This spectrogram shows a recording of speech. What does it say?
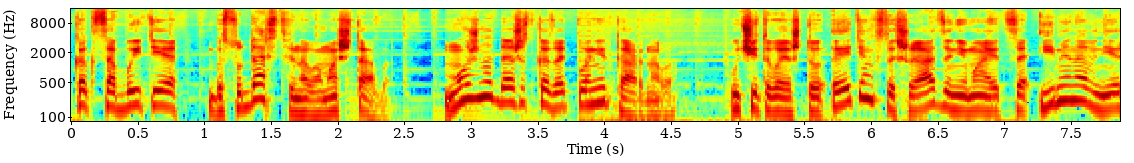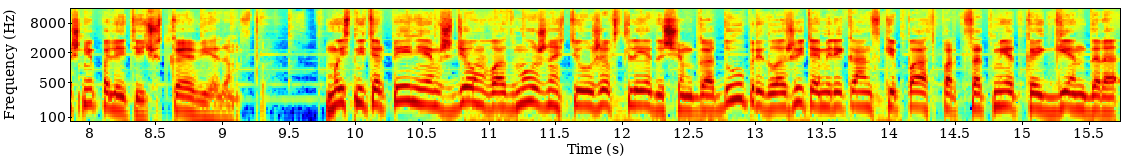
как событие государственного масштаба. Можно даже сказать планетарного, учитывая, что этим в США занимается именно внешнеполитическое ведомство. Мы с нетерпением ждем возможности уже в следующем году предложить американский паспорт с отметкой гендера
